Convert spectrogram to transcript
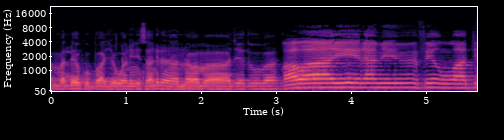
ammallee kubbaayyoowwaniin isaanirra naannawamaa jee duuba قوارير من فضة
